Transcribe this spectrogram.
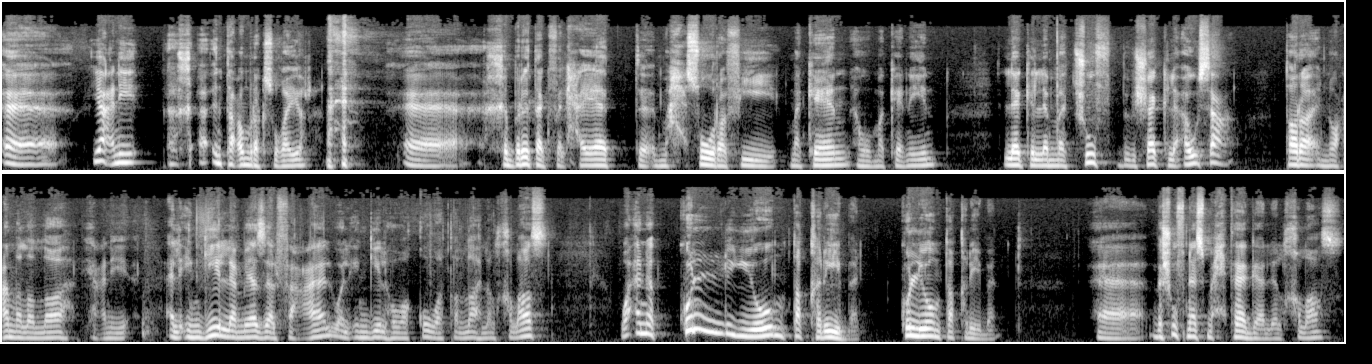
آه، يعني أنت عمرك صغير؟ آه، خبرتك في الحياة محصورة في مكان أو مكانين لكن لما تشوف بشكل أوسع ترى أنه عمل الله يعني الإنجيل لم يزل فعال والإنجيل هو قوة الله للخلاص. وأنا كل يوم تقريبا كل يوم تقريبا آه، بشوف ناس محتاجة للخلاص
